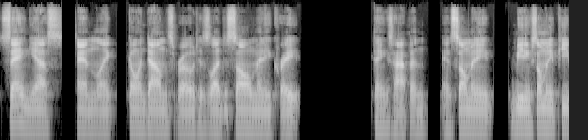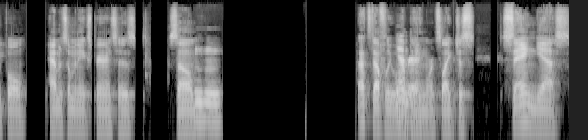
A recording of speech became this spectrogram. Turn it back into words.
saying yes and like going down this road has led to so many great things happen and so many meeting so many people having so many experiences so Mhm. that's definitely one man. thing where it's like just saying yes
